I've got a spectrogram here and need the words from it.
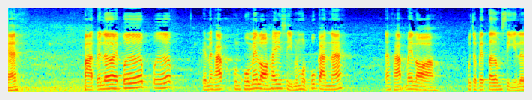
ฮะปาดไปเลยปึ๊บปึ๊บเห็นไหมครับ คุณครูไม่รอให้สีมันหมดผู้กันนะนะครับ ไม่รอครูจะไปเติมสีเล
